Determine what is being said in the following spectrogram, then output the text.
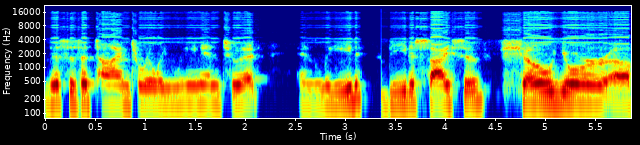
This is a time to really lean into it and lead, be decisive, show your uh,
